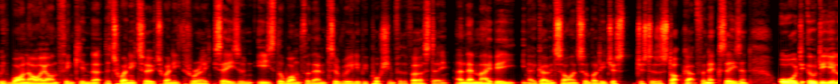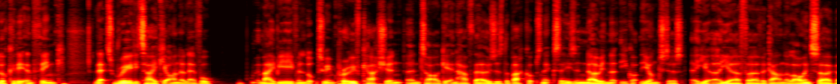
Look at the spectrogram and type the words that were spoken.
With one eye on thinking that the 22-23 season is the one for them to really be pushing for the first team, and then maybe you know go and sign somebody just just as a stopgap for next season, or do, or do you look at it and think, let's really take it on a level, maybe even look to improve cash and, and target and have those as the backups next season, knowing that you've got the youngsters a year, a year further down the line. So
